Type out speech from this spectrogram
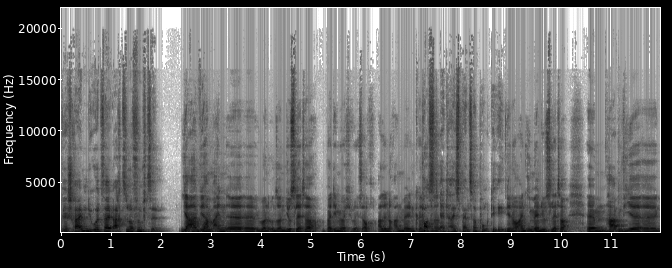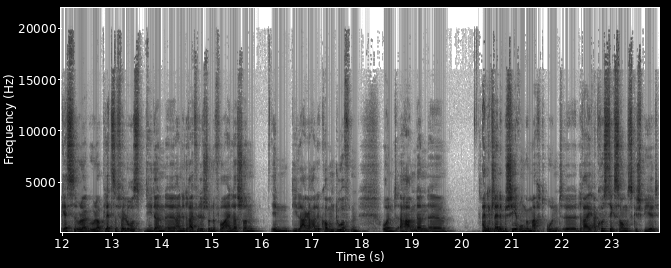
wir schreiben die Uhrzeit 18.15 Uhr. Ja, wir haben einen äh, äh, über unseren Newsletter, bei dem ihr euch übrigens auch alle noch anmelden könnt. Post at highspencer.de. Genau, ein E-Mail-Newsletter. Ähm, haben wir äh, Gäste oder, oder Plätze verlost, die dann äh, eine Dreiviertelstunde vor Einlass schon in die Lagerhalle kommen durften und haben dann äh, eine kleine Bescherung gemacht und äh, drei Akustik-Songs gespielt.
